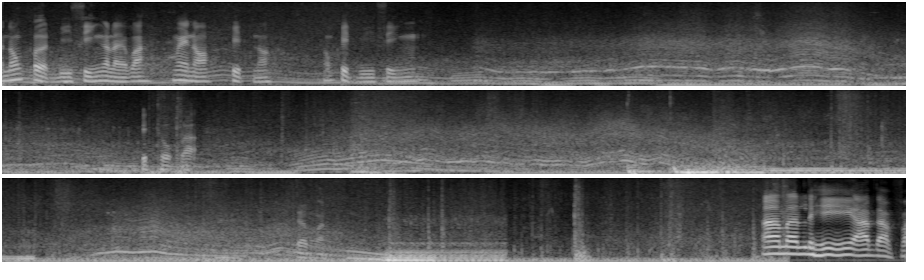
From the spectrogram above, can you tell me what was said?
มันต้องเปิด v s y n c อะไรวะ ไม่เนาะปิดเนาะต้องปิด v ผิดถูกละเติมก่อนอามาลีอัพดับไฟ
